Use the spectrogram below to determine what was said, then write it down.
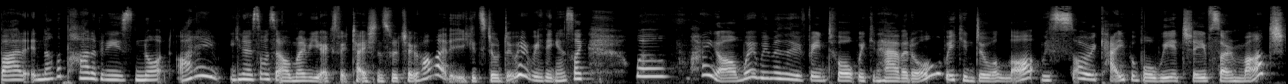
But another part of it is not, I don't, you know, someone said, oh, maybe your expectations were too high that you could still do everything. And it's like, well, hang on, we're women who've been taught we can have it all. We can do a lot. We're so capable. We achieve so much.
